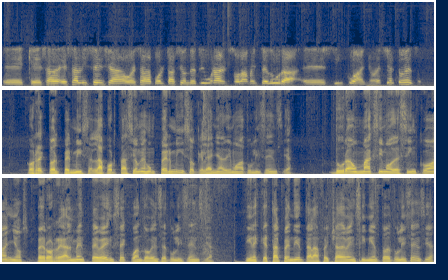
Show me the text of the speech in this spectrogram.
eh, que esa, esa licencia o esa deportación de tribunal solamente dura eh, cinco años. ¿Es cierto eso? Correcto, el permiso, la aportación es un permiso que le añadimos a tu licencia. Dura un máximo de cinco años, pero realmente vence cuando vence tu licencia. Tienes que estar pendiente a la fecha de vencimiento de tu licencia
